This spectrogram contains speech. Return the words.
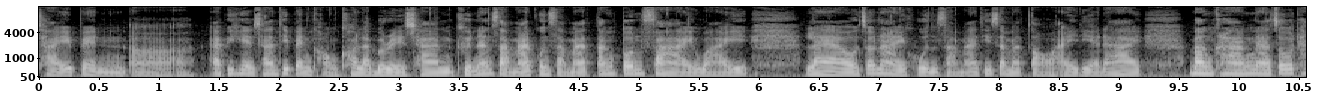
ใช้เป็นแอปพลิเคชันที่เป็นของ collaboration คือนั่นสามารถคุณสามารถตั้งต้นไฟล์ไว้ แล้วเจ้านายคุณสามารถที่จะมาต่อไอเดียได้ บางครั้งนะโจ้ท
